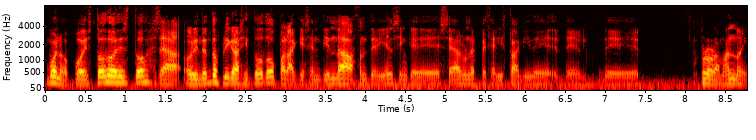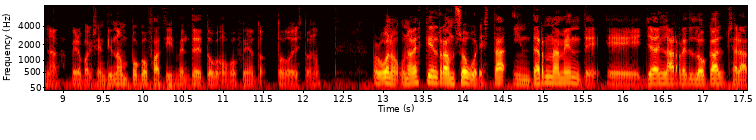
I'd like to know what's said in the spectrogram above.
Bueno, pues todo esto, o sea, os intento explicar así todo para que se entienda bastante bien sin que seas un especialista aquí de, programando ni nada, pero para que se entienda un poco fácilmente de todo todo esto, ¿no? Pues bueno, una vez que el ransomware está internamente eh, ya en la red local, o sea,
